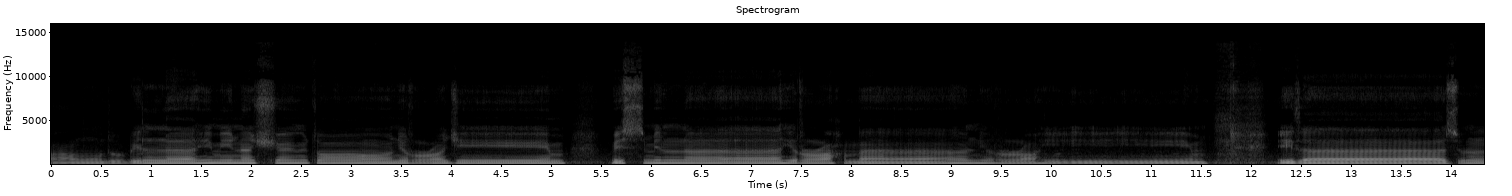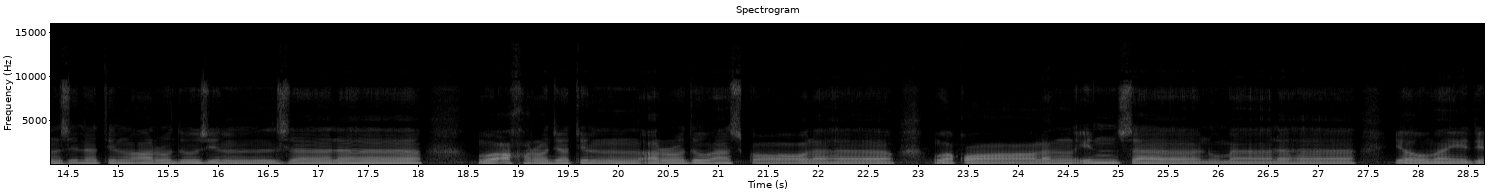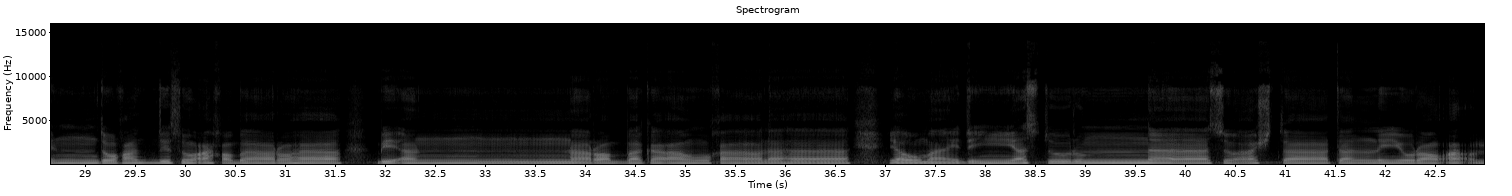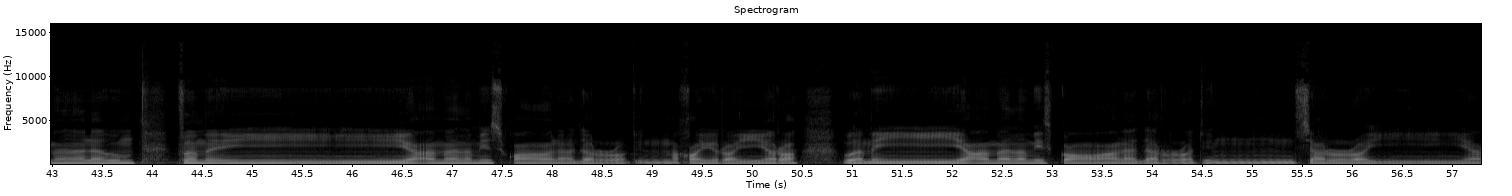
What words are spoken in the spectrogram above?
أعوذ بالله من الشيطان الرجيم. بسم الله الرحمن الرحيم. إذا زلزلت الأرض زلزالها وأخرجت الأرض أثقالها وقال الإنسان ما لها؟ يومئذ تحدث أخبارها بأن ربك أوحى لها. يومئذ يستر الناس أشتاتا ليروا أعمالهم فمن يعمل مثقال ذرة خيرا يره ومن يعمل مثقال ذرة شرا ya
